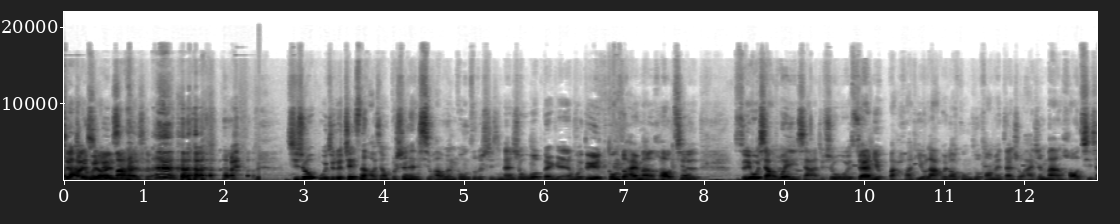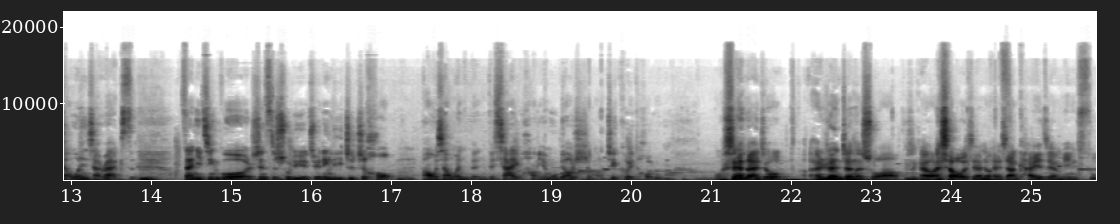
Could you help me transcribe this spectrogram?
喜欢喜欢喜欢喜欢。其实我觉得 Jason 好像不是很喜欢问工作的事情，但是我本人我对于工作还是蛮好奇的，所以我想问一下，就是我虽然又把话题又拉回到工作方面，但是我还是蛮好奇，想问一下 Rex，嗯，在你经过深思熟虑决定离职之后，嗯，然后我想问你的，你的下一个行业目标是什么？这可以透露吗？我现在就很认真的说啊，不是开玩笑，我现在就很想开一间民宿，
